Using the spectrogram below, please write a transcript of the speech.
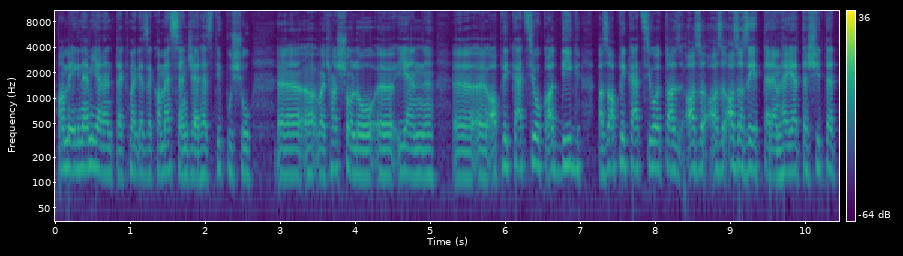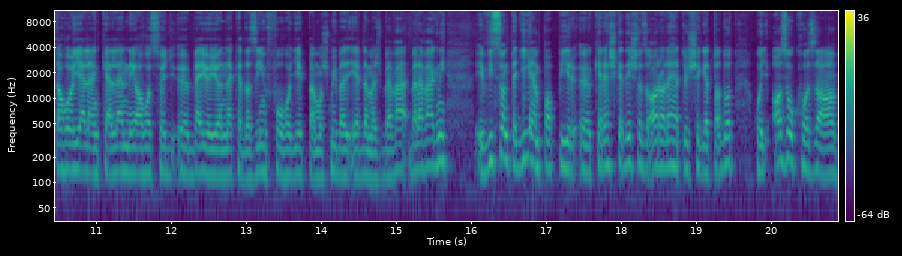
amíg nem jelentek meg ezek a messengerhez típusú vagy hasonló ilyen applikációk, addig az applikációt az az, az, az, az étterem helyettesített, ahol jelen kell lenni ahhoz, hogy bejöjjön neked az info, hogy éppen most miben érdemes belevágni. Viszont egy ilyen papír kereskedés az arra lehetőséget adott, hogy azokhoz a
